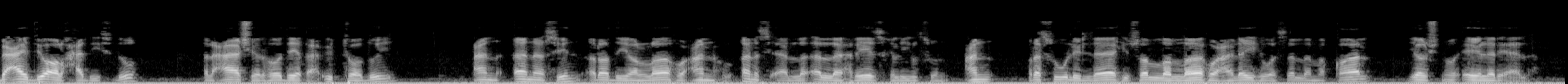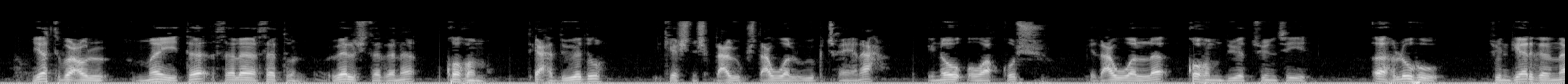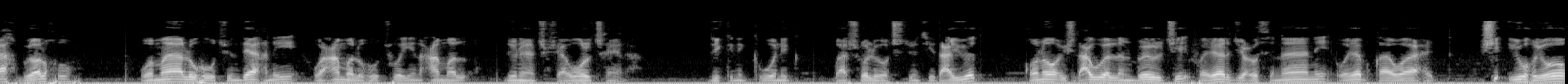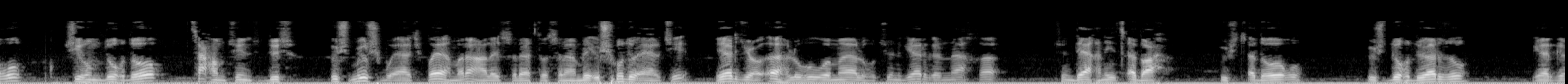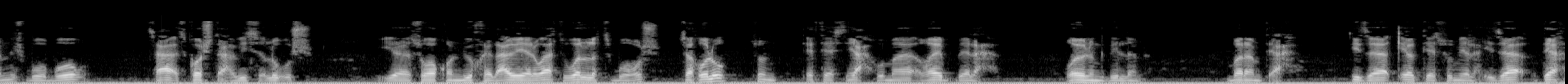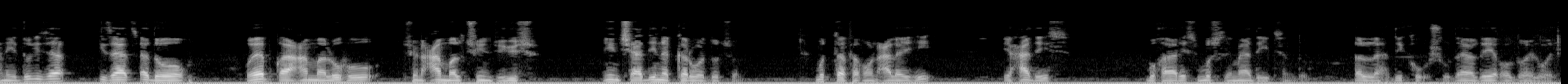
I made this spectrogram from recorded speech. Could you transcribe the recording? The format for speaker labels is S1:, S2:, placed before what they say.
S1: بعيد يو الحديث دو العاشر هو ديقع اتودوي عن أنس رضي الله عنه. أنس الله ريز خليلسون. عن رسول الله صلى الله عليه وسلم قال يلشنو إيل رئال يتبع الميت ثلاثة ولشتغنا قهم. تحد يدو كشنش دعوك دعول ويك خينح إنو أوقش يدعول قهم ديت تنسي أهله تنجرجر ناخ بيالخو وماله تندهني وعمله توين عمل دنيا تشاول تشينا ديكنك ونك باشغلو تشتنتي دعيود قنو إش دعولا بولشي فيرجع اثنان ويبقى واحد. شي يوغ يوغو شيهم دوغ دوغ تحهم تنت دس إش مش بألش فيهمر عليه الصلاة والسلام. لإشهدوا ألشي يرجع أهله وماله تن جرجر ناخا تن داخني تأضح تأدوغو إش دوغ ديرزو يرجنش بو بو ساعة كوش تحويس لوش يا سوقن يخد عوير وات ولت بوش سخلو تن اتس يحوما غيب بلح غيلنج بلن برمت اح إذا كلت سميلح إذا داخني دو إذا إذا تأدوغ ويبقى عمله شن عمل شن جيش إن شادين كرودو متفق عليه في حديث بخاري مسلم ديتندو الله ديكو شو دال ديغل دويلوي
